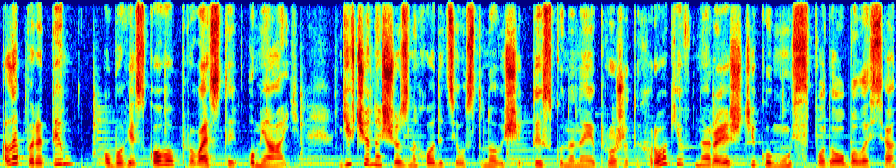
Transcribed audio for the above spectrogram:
але перед тим обов'язково провести оміай. Дівчина, що знаходиться у становищі тиску на неї прожитих років, нарешті комусь сподобалася.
